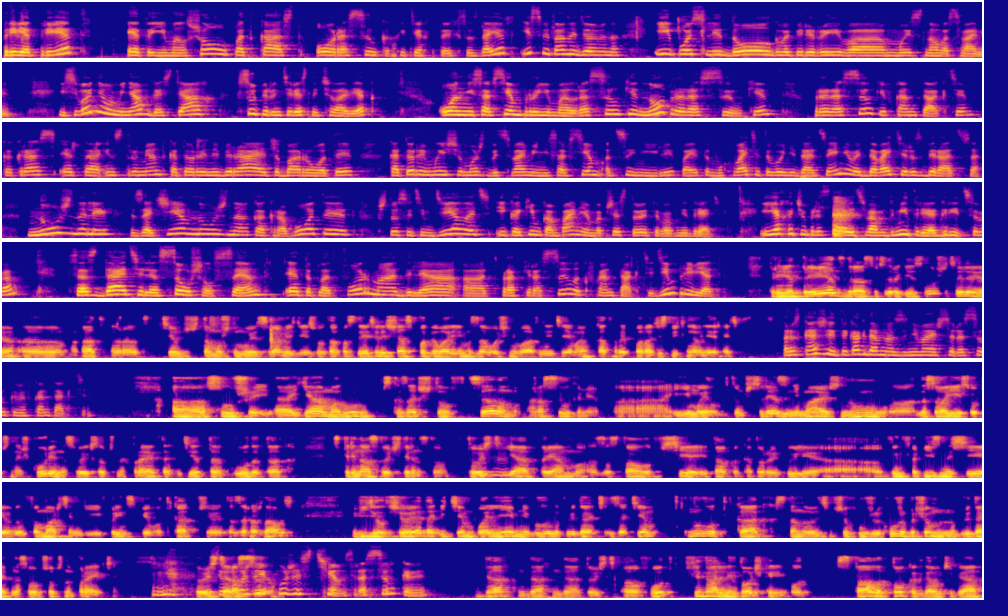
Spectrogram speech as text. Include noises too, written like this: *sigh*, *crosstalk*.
Привет, привет! Это e-mail шоу, подкаст о рассылках и тех, кто их создает, и Светлана Демина. И после долгого перерыва мы снова с вами. И сегодня у меня в гостях супер интересный человек. Он не совсем про e-mail рассылки, но про рассылки. Про рассылки ВКонтакте. Как раз это инструмент, который набирает обороты, который мы еще, может быть, с вами не совсем оценили, поэтому хватит его недооценивать. Давайте разбираться, нужно ли, зачем нужно, как работает, что с этим делать и каким компаниям вообще стоит его внедрять. И я хочу представить вам Дмитрия Грицева, создателя Social Send. Это платформа для а, отправки рассылок ВКонтакте. Дим, привет! Привет, привет, здравствуйте, дорогие слушатели. Э, рад, рад тем, тому, что мы с вами здесь вот так встретились. Сейчас поговорим за очень важные темы, которые пора действительно внедрять. Расскажи, ты как давно занимаешься рассылками ВКонтакте? А, слушай, э, я могу сказать, что в целом рассылками а, и e-mail в том числе занимаюсь ну, а, на своей собственной шкуре, на своих собственных проектах где-то года так с 13-14. То есть mm-hmm. я прям застал все этапы, которые были в инфобизнесе, в инфомаркетинге и, в принципе, вот как все это зарождалось. Видел все это, и тем больнее мне было наблюдать за тем, ну вот как становится все хуже и хуже, причем наблюдать на своем собственном проекте. *laughs* То есть все рассыл... хуже и хуже с чем? С рассылками? Да, да, да. То есть а, вот финальной точкой вот стало то, когда у тебя,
